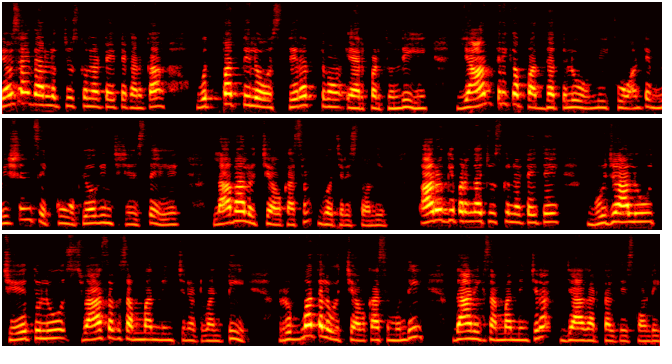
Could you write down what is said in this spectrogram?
వ్యవసాయదారులకు చూసుకున్నట్టయితే కనుక ఉత్పత్తిలో స్థిరత్వం ఏర్పడుతుంది. యాంత్రిక పద్ధతులు మీకు అంటే మిషన్స్ ఎక్కువ ఉపయోగించి చేస్తే లాభాలు వచ్చే అవకాశం గోచరిస్తోంది. ఆరోగ్యపరంగా చూసుకున్నట్టయితే భుజాలు చేతులు శ్వాసకు సంబంధించినటువంటి రుగ్మతలు వచ్చే అవకాశం ఉంది. దానికి సంబంధించిన జాగ్రత్తలు తీసుకోండి.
